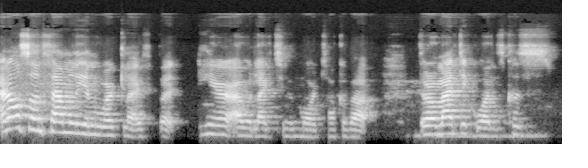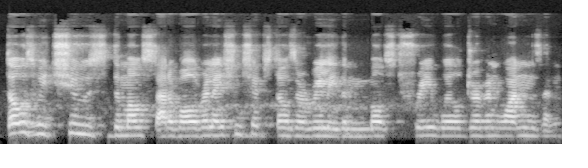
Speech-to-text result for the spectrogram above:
and also in family and work life. But here I would like to more talk about the romantic ones because those we choose the most out of all relationships. Those are really the most free will driven ones and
